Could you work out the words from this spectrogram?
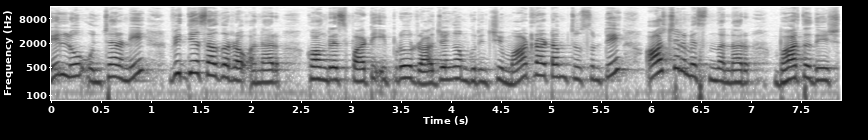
జైల్లో ఉంచారని విద్యాసాగర్ రావు అన్నారు. కాంగ్రెస్ పార్టీ ఇప్పుడు రాజ్యాంగం గురించి మాట్లాడటం చూస్తుంటే ఆశ్చర్యమేస్తుందన్నారు. భారతదేశ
